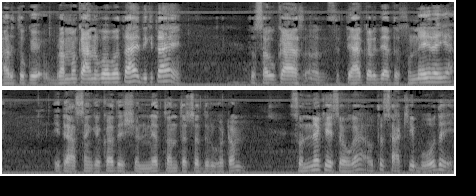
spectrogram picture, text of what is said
और तो कोई ब्रह्म का अनुभव होता है, दिखता है तो सब का त्याग कर दिया तो शून्य ही रहेगा इतिहास के कहते, शून्य तंत्र से दुर्घटम। शून्य कैसे होगा? वो तो साक्षी बोध है।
